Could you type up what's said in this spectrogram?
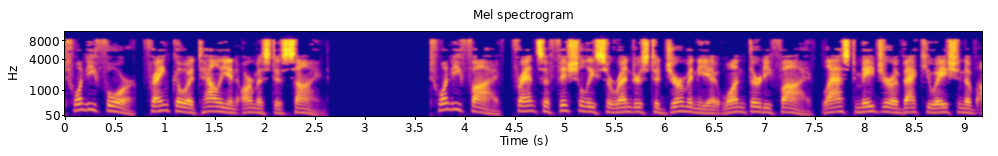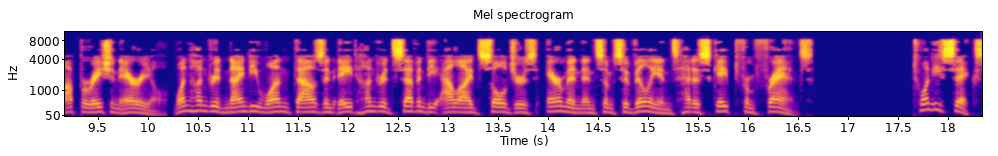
24. Franco-Italian armistice signed. 25. France officially surrenders to Germany at 1.35, Last major evacuation of Operation Ariel. 191,870 Allied soldiers, airmen, and some civilians had escaped from France. 26.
